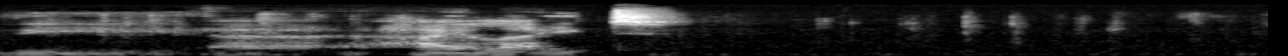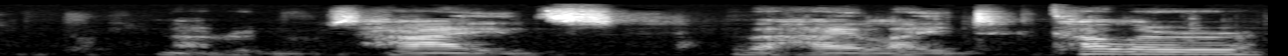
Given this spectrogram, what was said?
the uh, highlight not removes, hides the highlight color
